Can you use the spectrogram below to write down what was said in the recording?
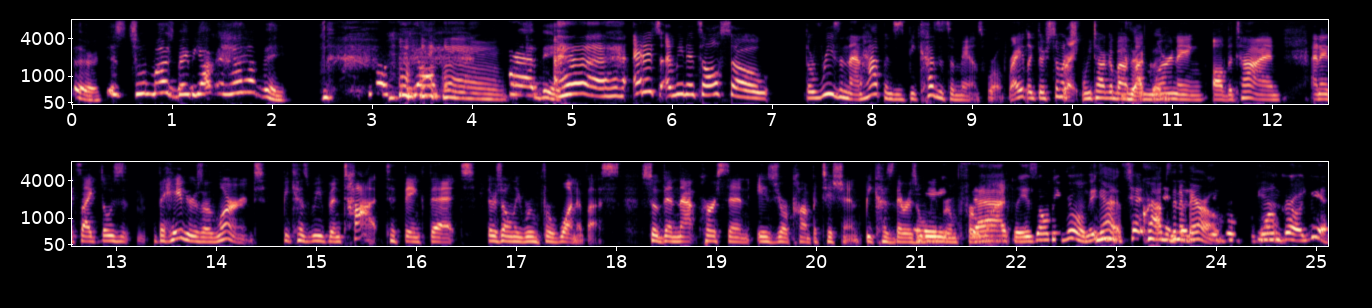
another. It's too much, baby. Y'all can have it. Y'all can have it. Uh, and it's, I mean, it's also the reason that happens is because it's a man's world, right? Like there's so much right. we talk about exactly. unlearning all the time. And it's like those behaviors are learned because we've been taught to think that there's only room for one of us. So then that person is your competition because there is only exactly. room for one. Exactly. It's only room. It yeah, crabs men, in a barrel. Yeah. One girl. Yeah,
